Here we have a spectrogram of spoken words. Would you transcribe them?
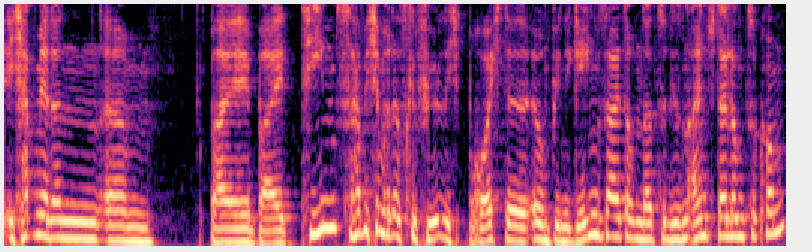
ich habe mir dann ähm, bei, bei Teams habe ich immer das Gefühl, ich bräuchte irgendwie eine Gegenseite, um da zu diesen Einstellungen zu kommen.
